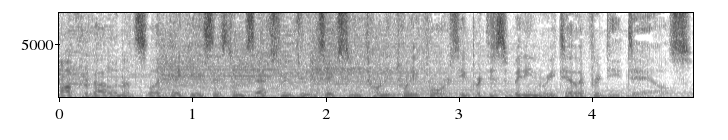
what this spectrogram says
Offer valid on select AK system sets through June 16, 2024. See participating retailer for details.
